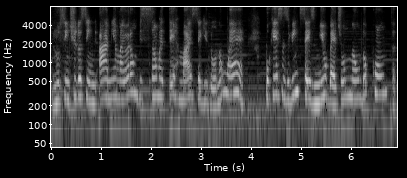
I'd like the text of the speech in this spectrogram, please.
No sentido assim, ah, a minha maior ambição é ter mais seguidor. Não é. Porque esses 26 mil, Beth, eu não dou conta.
